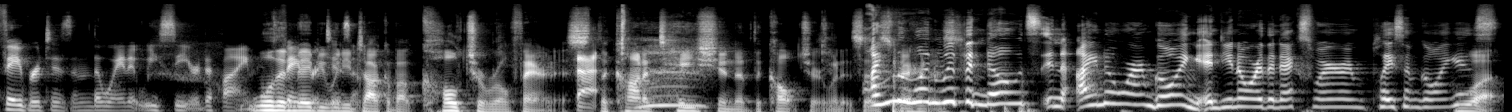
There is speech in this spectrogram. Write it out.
favoritism the way that we see or define Well, then maybe when you favoritism. talk about cultural fairness, That- the connotation of the culture when it says I'm the one with the notes and I know where I'm going. And you know where the next where I'm- place I'm going is? what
